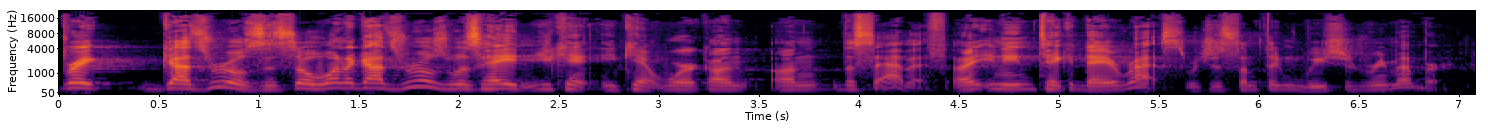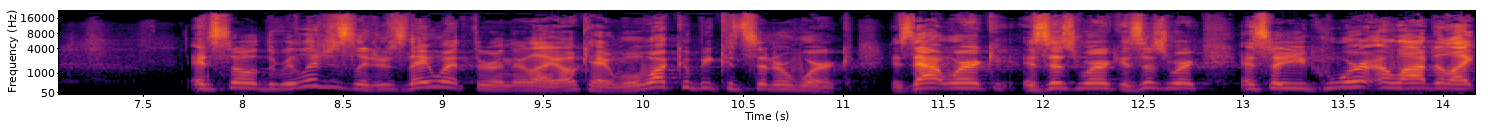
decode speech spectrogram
break God's rules. And so one of God's rules was, hey, you can't, you can't work on, on the Sabbath, right? You need to take a day of rest, which is something we should remember. And so the religious leaders, they went through and they're like, okay, well, what could be considered work? Is that work? Is this work? Is this work? And so you weren't allowed to like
